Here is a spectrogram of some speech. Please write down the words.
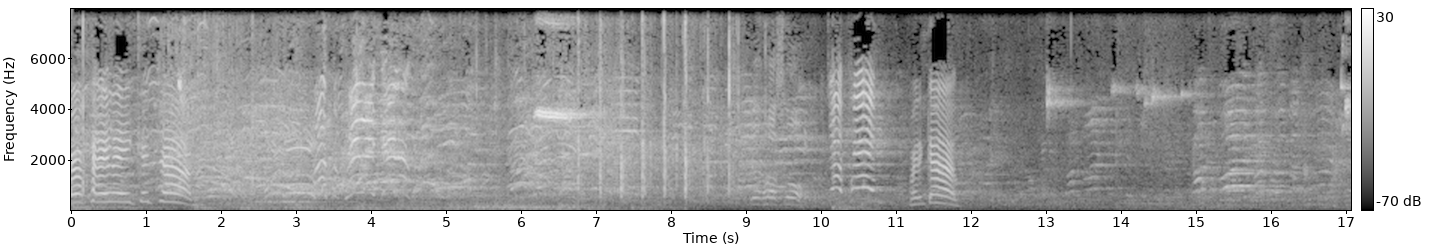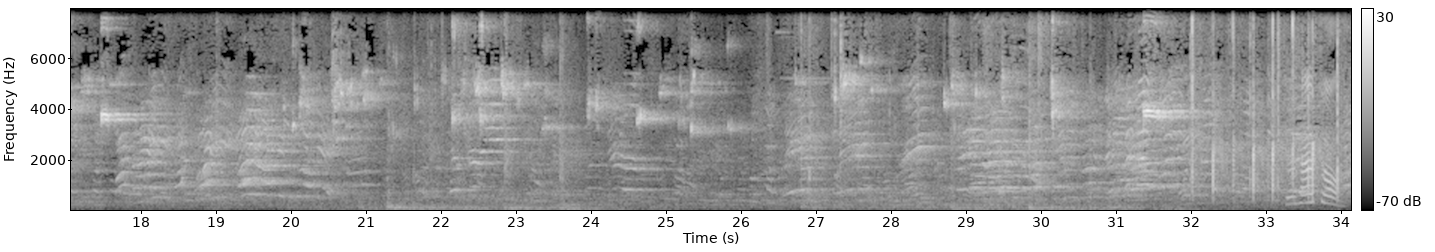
girl, Kaylee. Good job. Good hustle. Good go. abrazo.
